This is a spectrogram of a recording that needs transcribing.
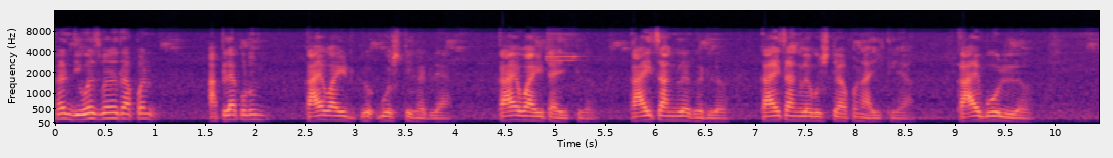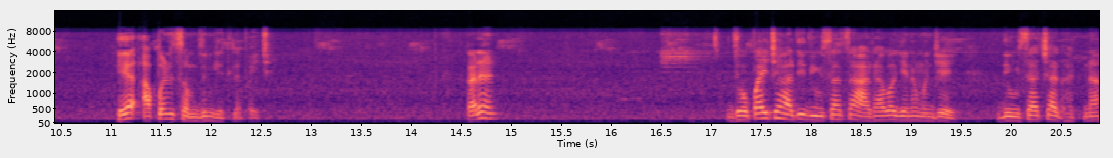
कारण दिवसभरात आपण आपल्याकडून काय वाईट गोष्टी घडल्या? काय वाईट ऐकलं? काय चांगलं घडलं? काय चांगल्या गोष्टी आपण ऐकल्या? काय बोललं? हे आपण समजून घेतलं पाहिजे. कारण झोपायच्या आधी दिवसाचा आढावा घेणं म्हणजे दिवसाच्या घटना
